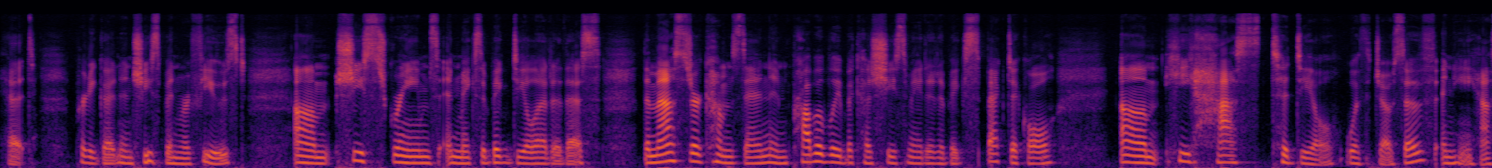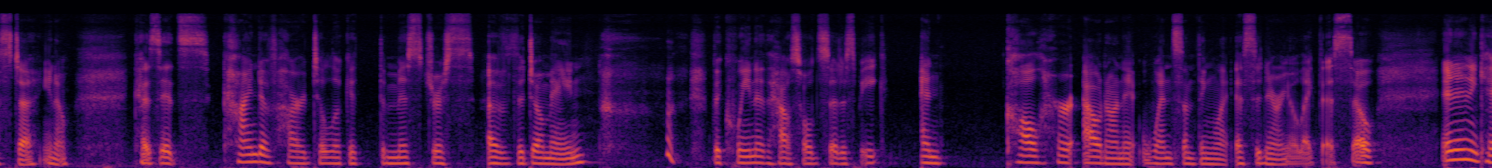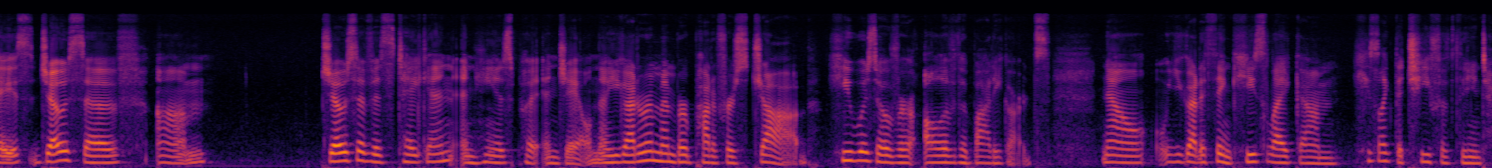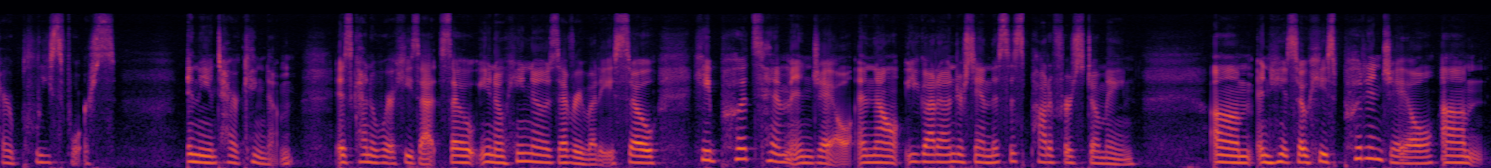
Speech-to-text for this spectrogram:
hit pretty good and she's been refused. Um, she screams and makes a big deal out of this. The master comes in, and probably because she's made it a big spectacle, um, he has to deal with Joseph and he has to, you know, because it's kind of hard to look at the mistress of the domain, the queen of the household, so to speak, and call her out on it when something like a scenario like this. So, in any case, Joseph, um, Joseph is taken and he is put in jail. Now you got to remember Potiphar's job. He was over all of the bodyguards. Now you got to think he's like um, he's like the chief of the entire police force in the entire kingdom is kind of where he's at. So, you know, he knows everybody. So he puts him in jail. And now you got to understand this is Potiphar's domain. Um, and he so he's put in jail. Um,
